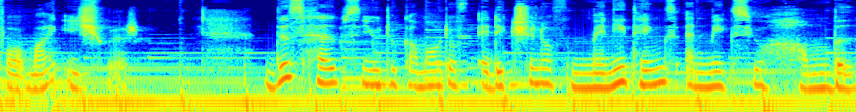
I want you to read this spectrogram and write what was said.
for my Ishwar. This helps you to come out of addiction of many things and makes you humble.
